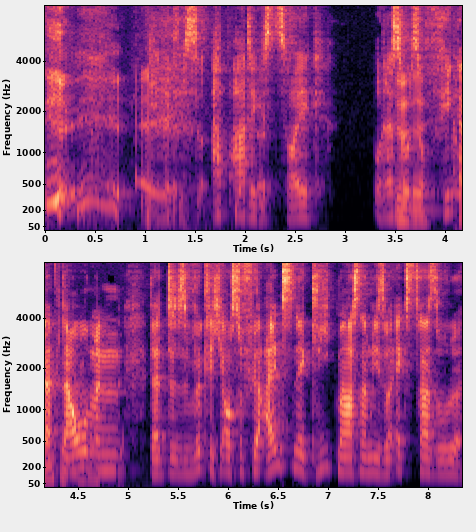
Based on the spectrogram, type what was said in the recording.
Wirklich so abartiges Zeug. Oder so, so Finger, Daumen. Das, das wirklich auch so für einzelne Gliedmaßen haben die so extra so,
